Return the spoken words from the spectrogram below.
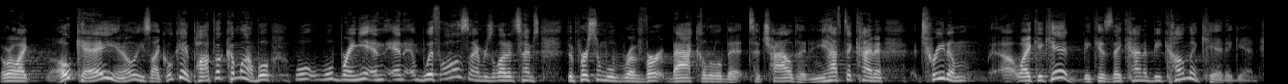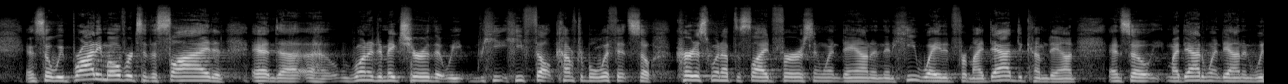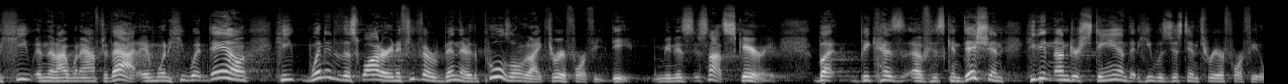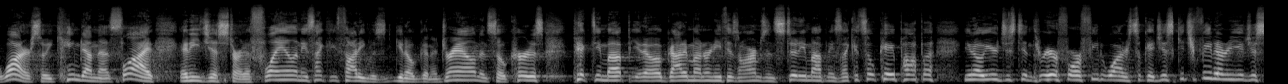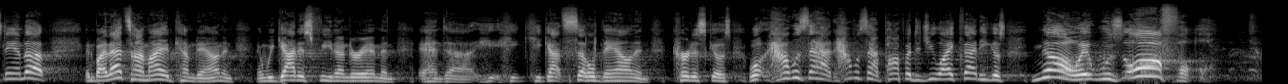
And we're like, okay, you know, he's like, okay, Papa, come on, we'll, we'll, we'll bring you. And, and with Alzheimer's, a lot of times the person will revert back a little bit to childhood. And you have to kind of treat them like a kid because they kind of become a kid again. And so we brought him over to the slide and, and uh, uh, we wanted to make sure that we, he, he felt comfortable with it. So Curtis went up the slide first and went down, and then he waited for my dad to come down. And so my dad went down, and when he, and then I went after that. And when he went down, he went into this water. And if you've ever been there, the pool's only like three or four feet deep. I mean, it's, it's not scary. But because of his condition, he didn't understand that he was just in three or four feet of water. So he came down that slide and he just started flailing. He's like, he thought he was, you know, going to drown. And so Curtis picked him up, you know, got him underneath his arms and stood him up. And he's like, it's okay, Papa. You know, you're just in three or four feet of water. It's okay. Just get your feet under you. Just stand up. And by that time, I had come down and, and we got his feet under him and, and uh, he, he, he got settled down. And Curtis goes, well, how was that? How was that, Papa? Did you like that? He goes, no, it was awful.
